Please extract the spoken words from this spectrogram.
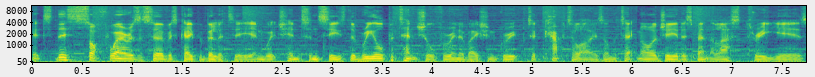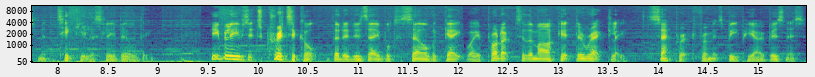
It's this software as a service capability in which Hinton sees the real potential for Innovation Group to capitalise on the technology it has spent the last three years meticulously building. He believes it's critical that it is able to sell the Gateway product to the market directly, separate from its BPO business.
